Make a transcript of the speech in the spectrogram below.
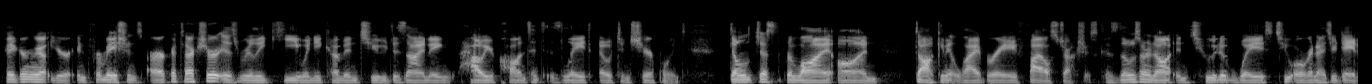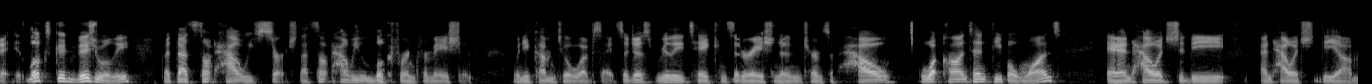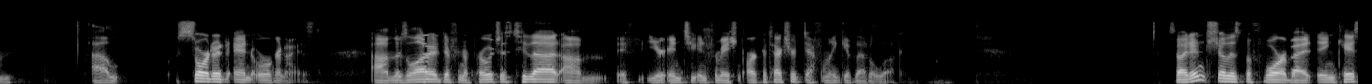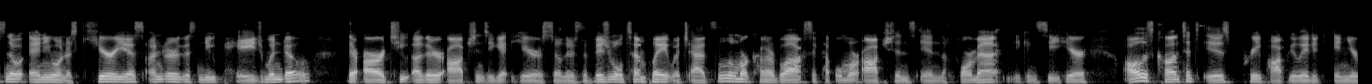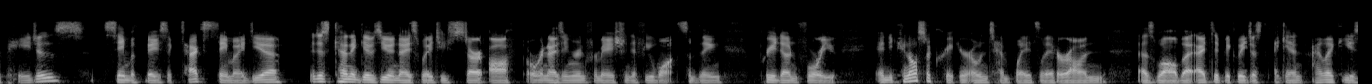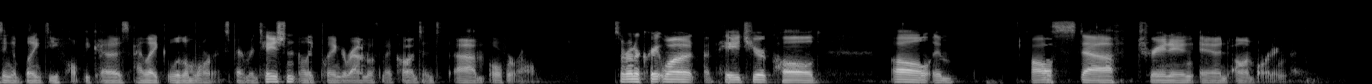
figuring out your information's architecture is really key when you come into designing how your content is laid out in SharePoint. Don't just rely on document library file structures because those are not intuitive ways to organize your data. It looks good visually, but that's not how we search. That's not how we look for information when you come to a website. So just really take consideration in terms of how what content people want and how it should be and how it should be um, uh, sorted and organized. Um, there's a lot of different approaches to that. Um, if you're into information architecture, definitely give that a look. So I didn't show this before, but in case no anyone is curious, under this new page window, there are two other options you get here. So there's the visual template, which adds a little more color blocks, a couple more options in the format you can see here. All this content is pre-populated in your pages. Same with basic text, same idea. It just kind of gives you a nice way to start off organizing your information if you want something pre-done for you. And you can also create your own templates later on as well. But I typically just, again, I like using a blank default because I like a little more experimentation. I like playing around with my content um, overall. So we're going to create one a page here called all in all staff training and onboarding.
